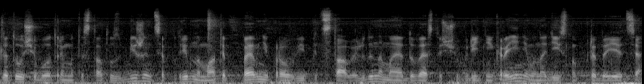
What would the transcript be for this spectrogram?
для того, щоб отримати статус біженця, потрібно мати певні правові підстави. Людина має довести, що в рідній країні вона дійсно придається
